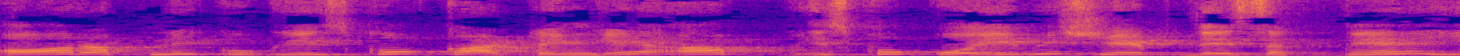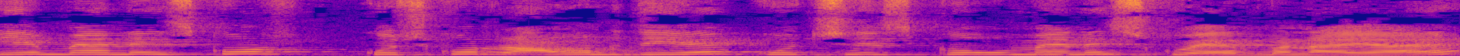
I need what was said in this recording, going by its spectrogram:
और अपनी कुकीज को काटेंगे। आप इसको कोई भी शेप दे सकते हैं। ये मैंने इसको, कुछ को राउंड दिया है, कुछ इसको मैंने स्क्वायर बनाया है।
